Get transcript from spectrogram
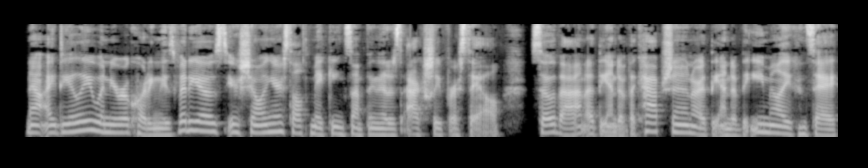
Now, ideally, when you're recording these videos, you're showing yourself making something that is actually for sale so that at the end of the caption or at the end of the email, you can say,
